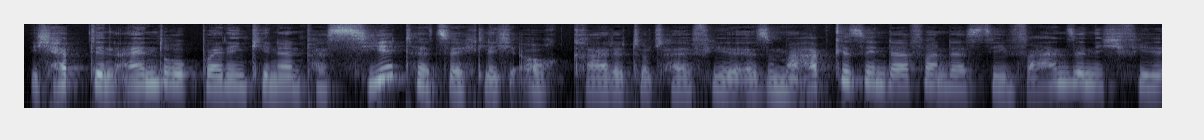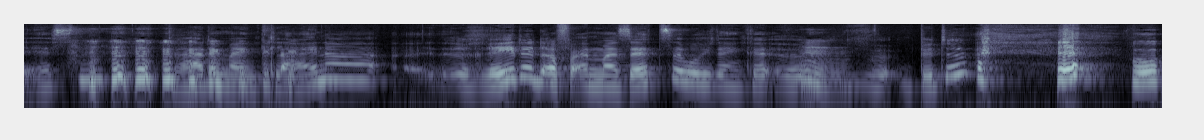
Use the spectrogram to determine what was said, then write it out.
ich habe den Eindruck, bei den Kindern passiert tatsächlich auch gerade total viel. Also mal abgesehen davon, dass die wahnsinnig viel essen. gerade mein Kleiner redet auf einmal Sätze, wo ich denke, äh, hm. bitte? wo,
